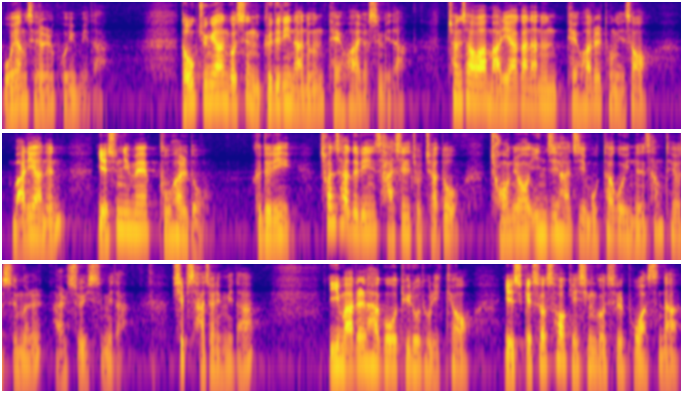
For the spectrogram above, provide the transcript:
모양새를 보입니다. 더욱 중요한 것은 그들이 나눈 대화였습니다. 천사와 마리아가 나눈 대화를 통해서 마리아는 예수님의 부활도 그들이 천사들인 사실조차도 전혀 인지하지 못하고 있는 상태였음을 알 수 있습니다. 14절입니다. 이 말을 하고 뒤로 돌이켜 예수께서 서 계신 것을 보았으나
